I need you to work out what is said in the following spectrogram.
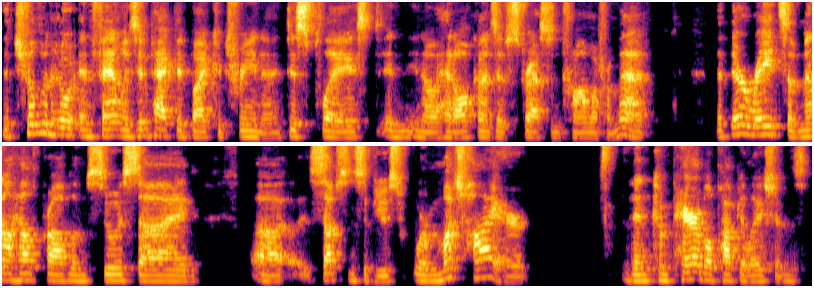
The children who and families impacted by Katrina, displaced, and you know, had all kinds of stress and trauma from that. That their rates of mental health problems, suicide, uh, substance abuse were much higher than comparable populations.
